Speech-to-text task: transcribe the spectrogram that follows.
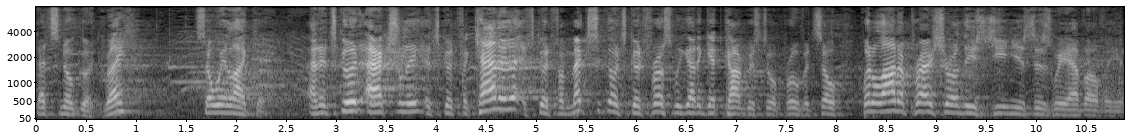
That's no good, right? So we like it. And it's good, actually. It's good for Canada. It's good for Mexico. It's good for us. We got to get Congress to approve it. So put a lot of pressure on these geniuses we have over here.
